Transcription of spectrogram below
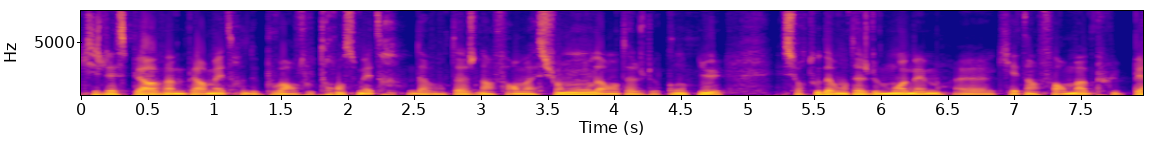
qui, je l'espère, va me permettre de pouvoir vous transmettre davantage d'informations, davantage de contenu et surtout davantage de moi-même, euh, qui est un format plus personnel,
